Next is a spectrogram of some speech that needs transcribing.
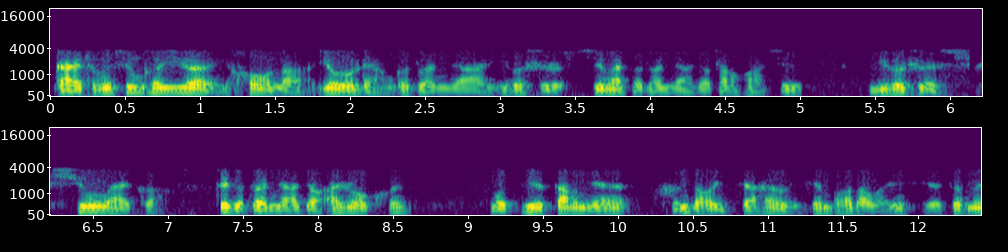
改成胸科医院以后呢，又有两个专家，一个是心外科专家叫张化新，一个是胸外科这个专家叫安若坤。我记得当年很早以前还有一篇报道文学专门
